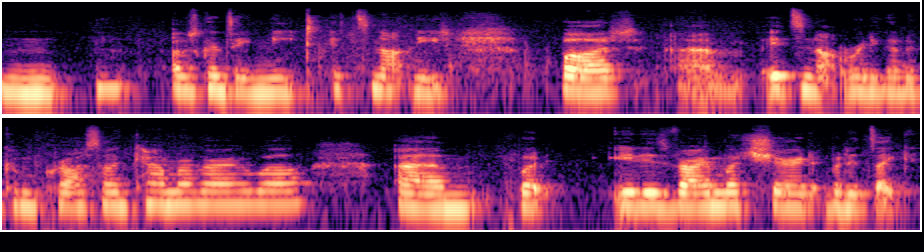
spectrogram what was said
I was gonna say neat it's not neat but um, it's not really to come across on camera very well. Um, but it is very much shirred but it's like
